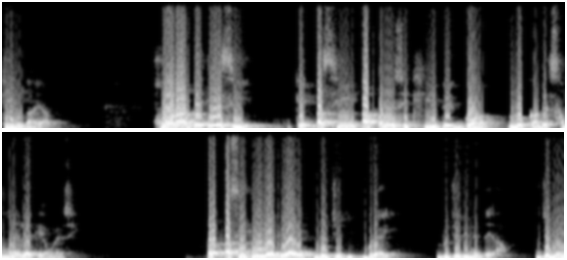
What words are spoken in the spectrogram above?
ਕੀ ਹੁੰਦਾ ਆ? ਹੋਣਾ ਤੇ ਇਹ ਸੀ ਕਿ ਅਸੀਂ ਆਪਣੀ ਸਿੱਖੀ ਦੇ ਗੁਣ ਲੋਕਾਂ ਦੇ ਸਾਹਮਣੇ ਲੈ ਕੇ ਆਉਣੇ ਸੀ। ਪਰ ਅਸੀਂ ਕੀ ਲੈ ਕੇ ਆਏ? ਦੂਜੇ ਦੀ ਬੁਰਾਈ, ਦੂਜੇ ਦੀ ਨਿੰਦਿਆ। ਜਿਵੇਂ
